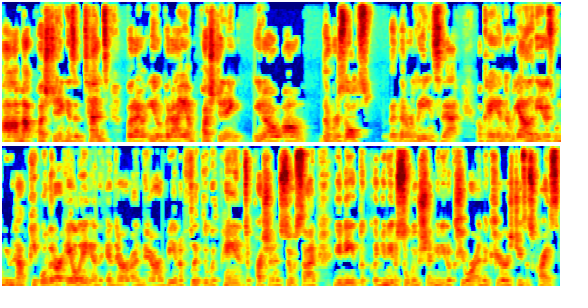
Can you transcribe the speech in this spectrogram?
Uh, I'm not questioning his intent, but I, you know, but I am questioning, you know, um, the results that, are leading to that. Okay, and the reality is when you have people that are ailing and, and they're and they're being afflicted with pain, depression, and suicide, you need the you need a solution. You need a cure, and the cure is Jesus Christ.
